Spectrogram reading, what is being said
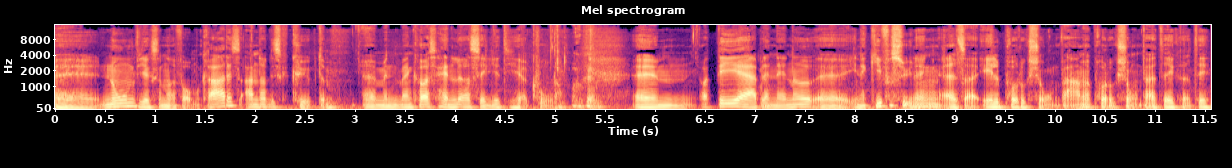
Øh, nogle virksomheder får dem gratis, andre de skal købe dem. Øh, men man kan også handle og sælge de her kvoter. Okay. Øhm, og det er blandt andet øh, energiforsyningen, altså elproduktion, varmeproduktion, der er dækket af det.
